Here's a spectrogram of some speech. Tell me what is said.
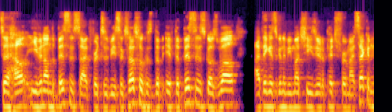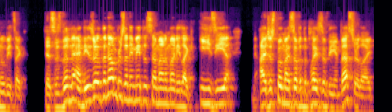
to help even on the business side for it to be successful because if the business goes well i think it's going to be much easier to pitch for my second movie it's like this is the and these are the numbers and i made this amount of money like easy i just put myself in the place of the investor like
